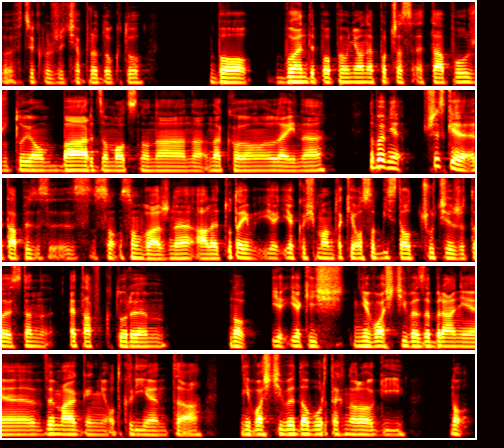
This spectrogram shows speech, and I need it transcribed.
w cyklu życia produktu, bo błędy popełnione podczas etapu rzutują bardzo mocno na, na, na kolejne. No pewnie wszystkie etapy są, są ważne, ale tutaj jakoś mam takie osobiste odczucie, że to jest ten etap, w którym no, jakieś niewłaściwe zebranie wymagań od klienta, niewłaściwy dobór technologii, no,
